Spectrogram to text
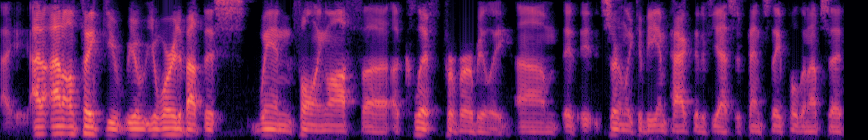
I, I don't think you, you're, worried about this win falling off uh, a cliff proverbially. Um, it, it certainly could be impacted if yes, if Penn State pulled an upset.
